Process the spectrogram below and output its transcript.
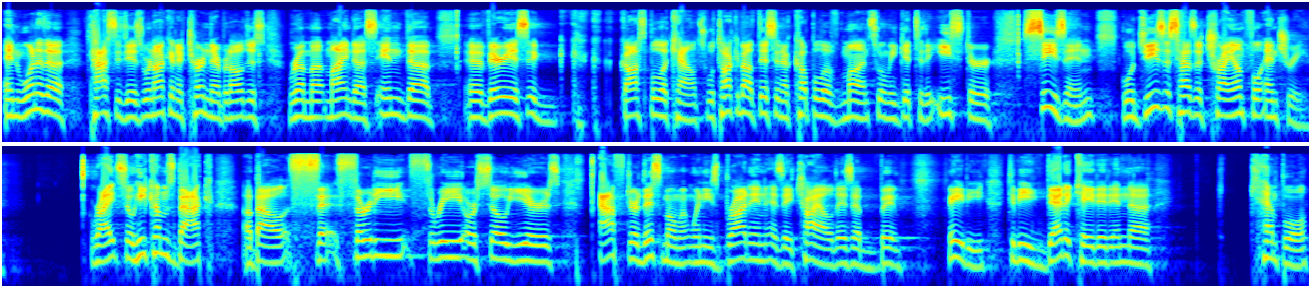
And one of the passages, we're not going to turn there, but I'll just remind us in the uh, various uh, gospel accounts. We'll talk about this in a couple of months when we get to the Easter season. Well, Jesus has a triumphal entry right? So he comes back about 33 or so years after this moment when he's brought in as a child, as a baby, to be dedicated in the temple.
